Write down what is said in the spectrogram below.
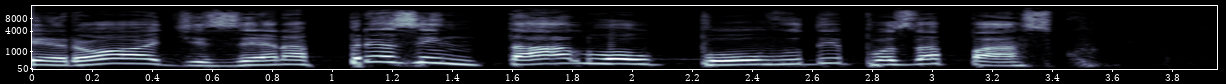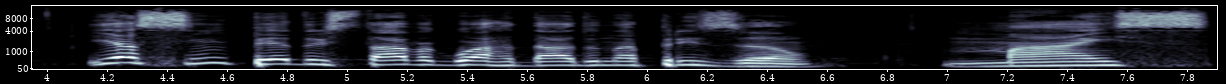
Herodes era apresentá-lo ao povo depois da Páscoa. E assim Pedro estava guardado na prisão. Mas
